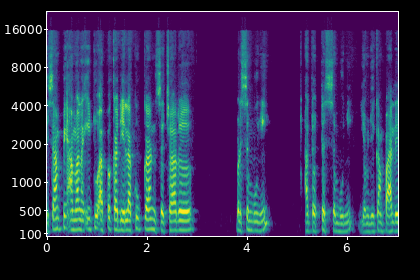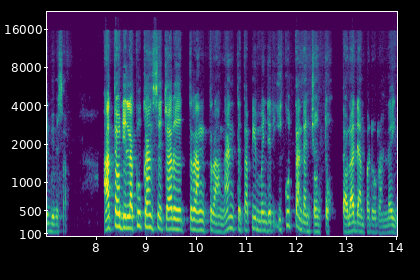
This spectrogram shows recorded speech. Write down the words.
Di samping amalan itu apakah dilakukan secara bersembunyi atau tersembunyi yang menjadikan pahala lebih besar. Atau dilakukan secara terang-terangan tetapi menjadi ikutan dan contoh tauladan pada orang lain.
